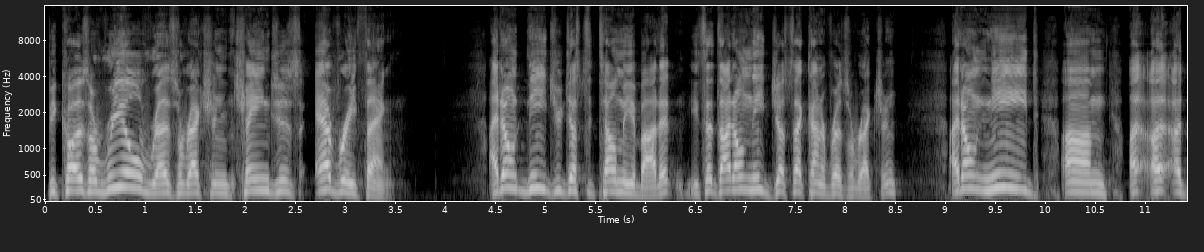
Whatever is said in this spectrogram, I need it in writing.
Because a real resurrection changes everything. I don't need you just to tell me about it. He says, I don't need just that kind of resurrection. I don't need um, a, a,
